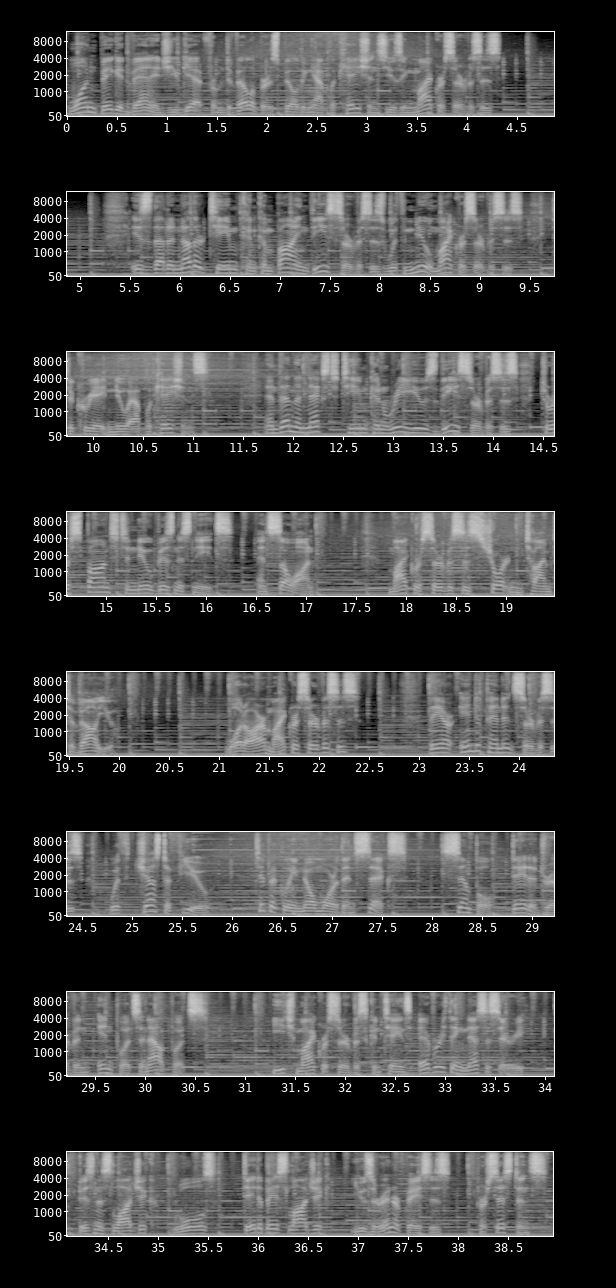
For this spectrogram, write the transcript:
One big advantage you get from developers building applications using microservices is that another team can combine these services with new microservices to create new applications. And then the next team can reuse these services to respond to new business needs, and so on. Microservices shorten time to value. What are microservices? They are independent services with just a few, typically no more than six, simple, data-driven inputs and outputs. Each microservice contains everything necessary, business logic, rules, database logic, user interfaces, persistence,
